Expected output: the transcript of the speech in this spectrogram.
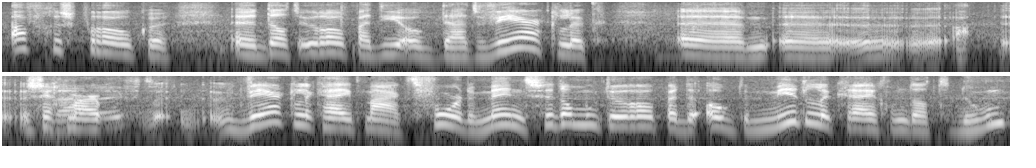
afgesproken... Uh, dat Europa die ook daadwerkelijk uh, uh, zeg maar, werkelijkheid maakt voor de mensen... dan moet Europa de, ook de middelen krijgen om dat te doen.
